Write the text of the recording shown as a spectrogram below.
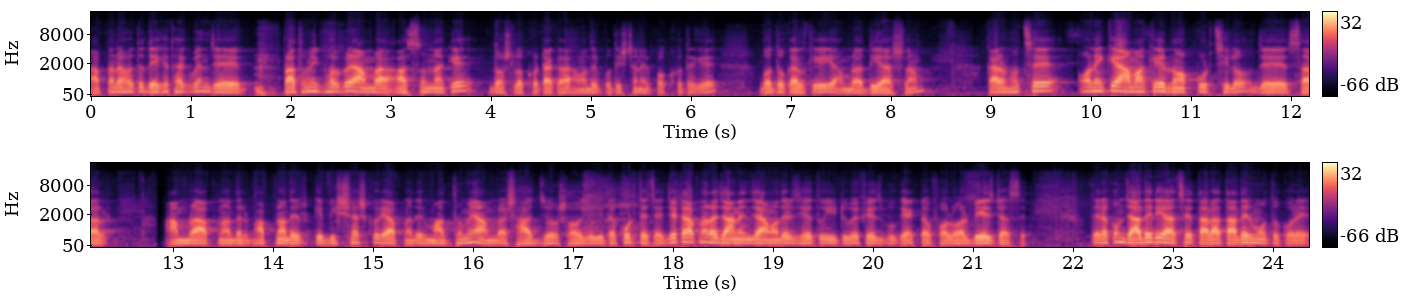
আপনারা হয়তো দেখে থাকবেন যে প্রাথমিকভাবে আমরা আসন্নাকে দশ লক্ষ টাকা আমাদের প্রতিষ্ঠানের পক্ষ থেকে গতকালকেই আমরা দিয়ে আসলাম। কারণ হচ্ছে অনেকে আমাকে নক করছিল যে, স্যার, আমরা আপনাদের, আপনাদেরকে বিশ্বাস করে, আপনাদের মাধ্যমে আমরা সাহায্য, সহযোগিতা করতে চাই। যেটা আপনারা জানেন যে আমাদের যেহেতু ইউটিউবে, ফেসবুকে একটা ফলোয়ার বেসড আছে। তো এরকম যাদেরই আছে, তারা তাদের মতো করে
